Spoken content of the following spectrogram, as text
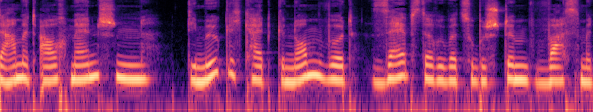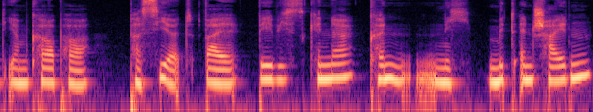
damit auch Menschen die Möglichkeit genommen wird, selbst darüber zu bestimmen, was mit ihrem Körper passiert, weil Babys, Kinder können nicht mitentscheiden,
